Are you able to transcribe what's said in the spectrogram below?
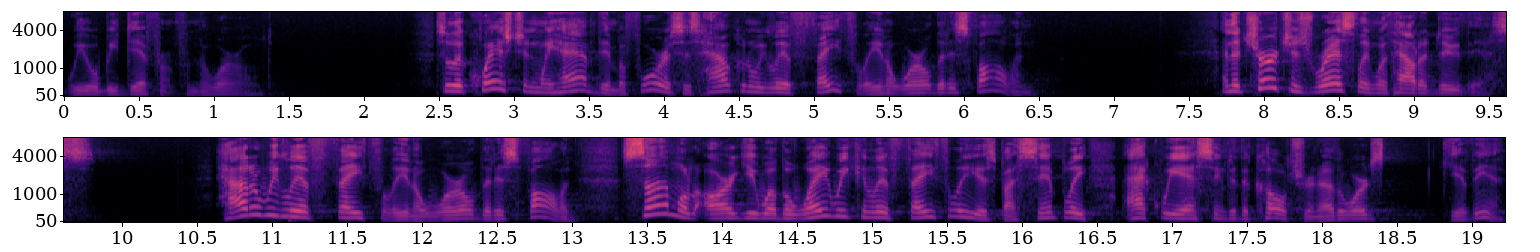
we will be different from the world. So, the question we have then before us is how can we live faithfully in a world that is fallen? And the church is wrestling with how to do this. How do we live faithfully in a world that is fallen? Some will argue, well, the way we can live faithfully is by simply acquiescing to the culture. In other words, give in.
